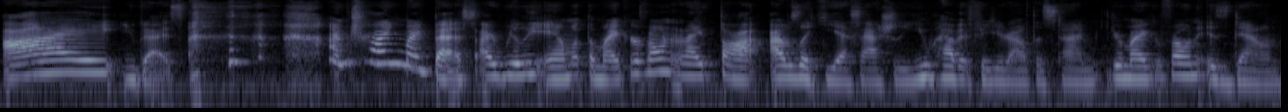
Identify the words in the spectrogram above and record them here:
I, you guys, I'm trying my best. I really am with the microphone. And I thought, I was like, yes, Ashley, you have it figured out this time. Your microphone is down.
